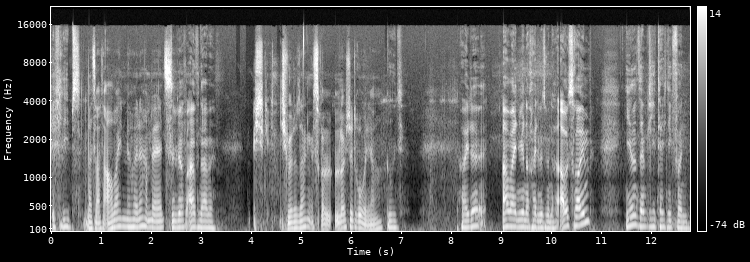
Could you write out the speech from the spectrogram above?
Ich lieb's. Was, was arbeiten wir heute? Haben wir jetzt, Sind wir auf Aufnahme? ich, ich würde sagen, es leuchtet rot, ja. Gut. Heute arbeiten wir noch, heute müssen wir noch ausräumen. Hier sämtliche Technik von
